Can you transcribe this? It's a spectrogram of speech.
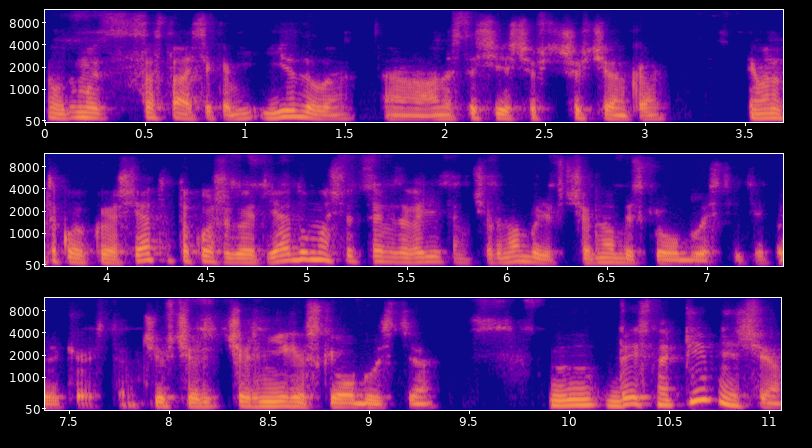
ну, ми з Стасіком їздили, Анастасія Шевченка, і вона такою каже, я також говорить, я думаю, що це взагалі там Чорнобиль в Чорнобильській області, типу якось там, чи в Чер- Чернігівській області. Десь на північі,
